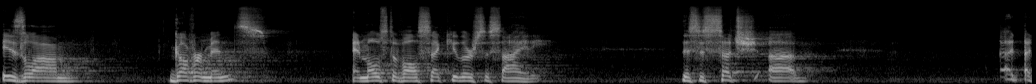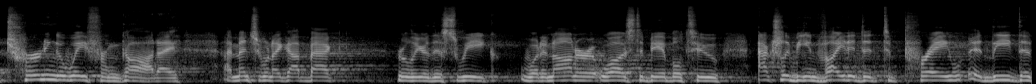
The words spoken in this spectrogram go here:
Islam, governments, and most of all, secular society. This is such a, a, a turning away from God. I, I mentioned when I got back earlier this week what an honor it was to be able to actually be invited to, to pray and lead the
